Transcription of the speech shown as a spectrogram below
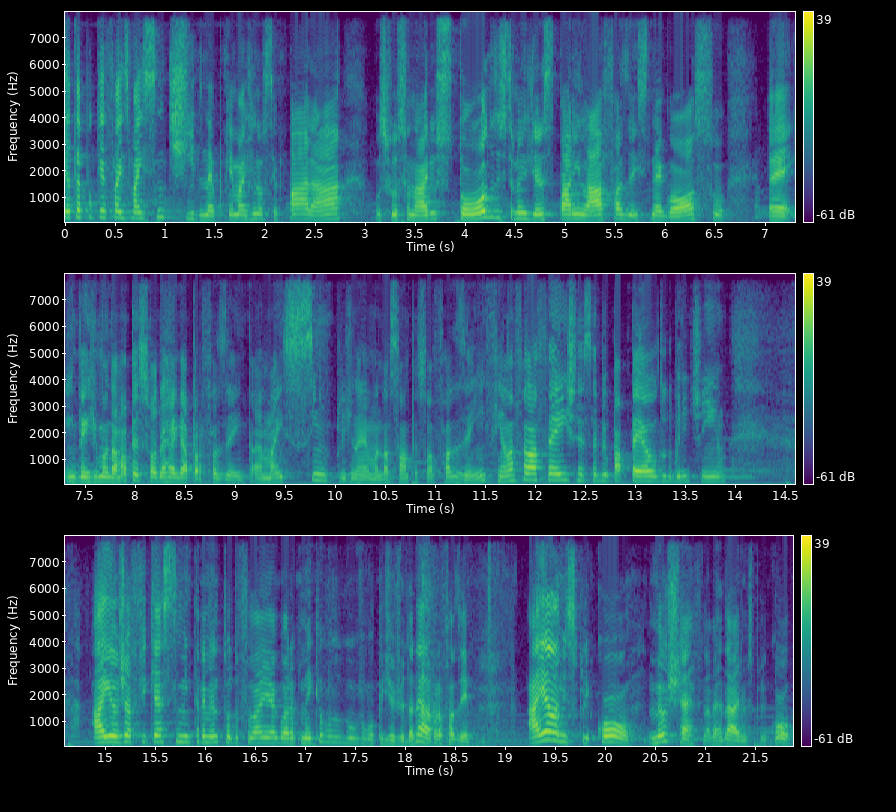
E até porque faz mais sentido, né? Porque imagina você parar os funcionários todos estrangeiros parem lá fazer esse negócio, é, em vez de mandar uma pessoa da RH para fazer. Então é mais simples, né? Mandar só uma pessoa fazer. Enfim, ela foi lá, fez, recebeu o papel, tudo bonitinho. Aí eu já fiquei assim, me tremendo todo. Falei, e agora como é que eu vou, vou pedir ajuda dela para fazer? Aí ela me explicou, meu chefe, na verdade, me explicou,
